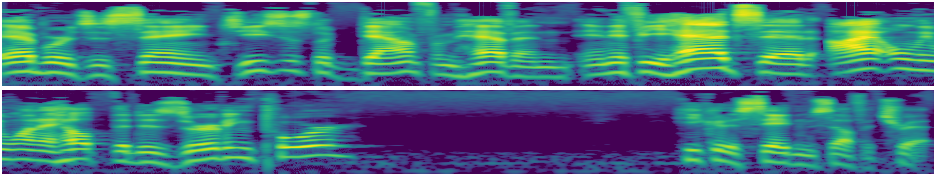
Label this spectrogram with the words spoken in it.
Edwards is saying Jesus looked down from heaven, and if he had said, I only want to help the deserving poor, he could have saved himself a trip.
